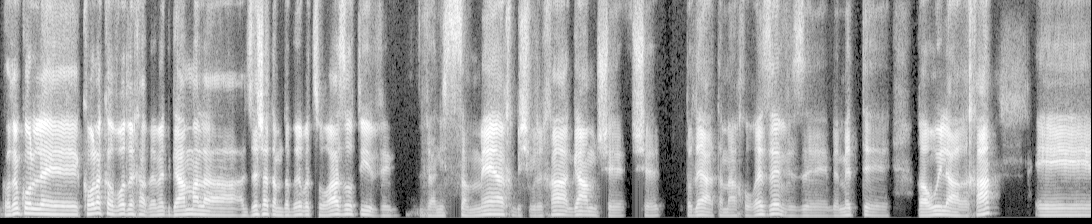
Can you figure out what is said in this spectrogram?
קודם כל, אה, כל הכבוד לך באמת גם על, ה... על זה שאתה מדבר בצורה הזאת, ו... ואני שמח בשבילך גם ש... שאתה יודע, אתה מאחורי זה, וזה באמת אה, ראוי להערכה. אה,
